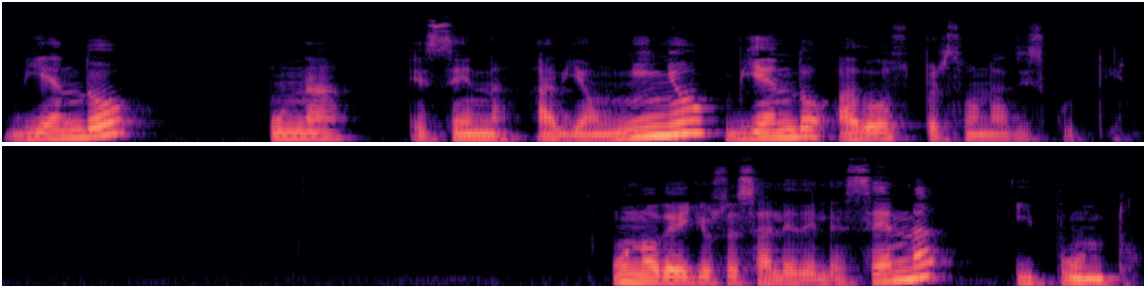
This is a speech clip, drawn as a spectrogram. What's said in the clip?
viendo una escena había un niño viendo a dos personas discutir. Uno de ellos se sale de la escena y punto.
